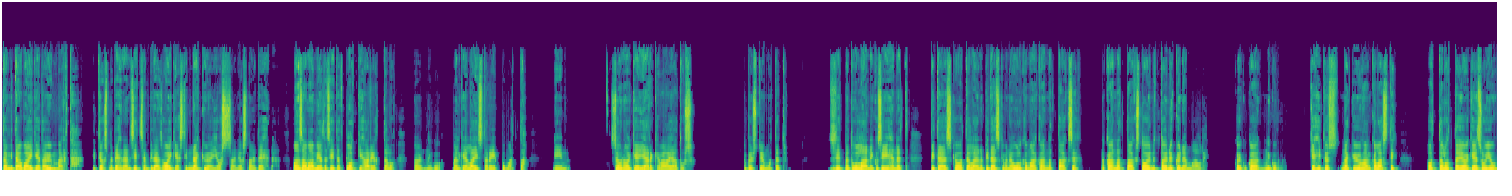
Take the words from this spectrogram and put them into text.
tai mitään vaikeaa ymmärtää. Että jos me tehdään, niin sitten sen pitäisi oikeasti näkyä jossain, jos noin tehdään. Mä oon samaa mieltä siitä, että blokkiharjoittelu, noin niin kuin melkein lajista riippumatta, niin se on oikein järkevä ajatus. Ja pystyy, mutta sitten me tullaan niin kuin siihen, että pitäisikö otella ja pitäisikö mennä ulkomaan, kannattaako se, no kannattaako toi nyt toi nykyinen malli, kun ei kukaan, niin kuin, kehitys näkyy hankalasti, ottelut ei oikein suju,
